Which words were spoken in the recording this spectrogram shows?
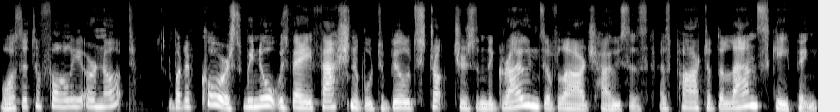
was it a folly or not? But of course, we know it was very fashionable to build structures in the grounds of large houses as part of the landscaping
